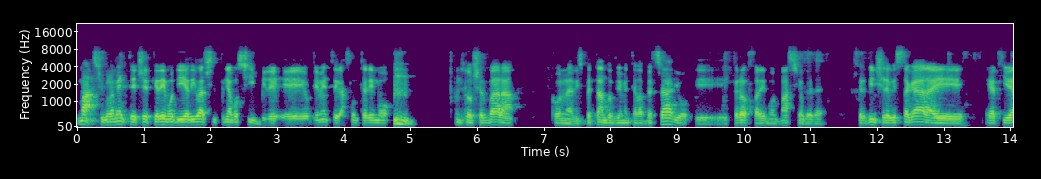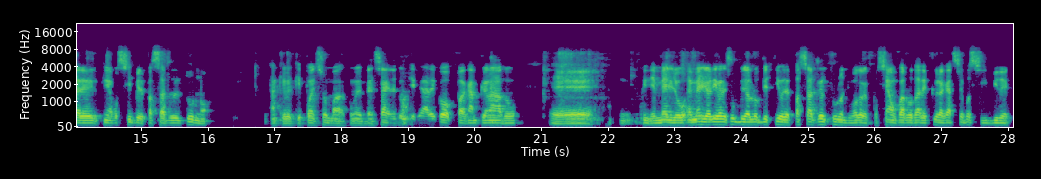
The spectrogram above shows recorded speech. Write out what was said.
Ma sicuramente cercheremo di arrivarci il prima possibile e ovviamente affronteremo il Torcervara con, rispettando ovviamente l'avversario, e, però faremo il massimo per, per vincere questa gara e, e attivare il prima possibile il passaggio del turno, anche perché poi insomma come ben sai le doppie gare, Coppa, Campionato, eh, quindi è meglio, è meglio arrivare subito all'obiettivo del passaggio del turno di modo che possiamo far ruotare più ragazze possibile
